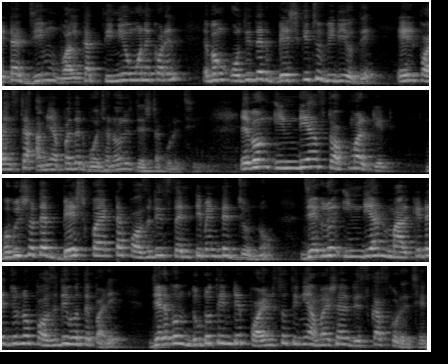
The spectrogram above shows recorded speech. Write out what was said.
এটা জিম ওয়ালকার তিনিও মনে করেন এবং অতীতের বেশ কিছু ভিডিওতে এই পয়েন্টসটা আমি আপনাদের বোঝানোর চেষ্টা করেছি। এবং ইন্ডিয়ান স্টক মার্কেট ভবিষ্যতে বেশ কয়েকটা পজিটিভ সেন্টিমেন্টের জন্য, যেগুলো ইন্ডিয়ান মার্কেটের জন্য পজিটিভ হতে পারে, যেরকম দুটো তিনটে পয়েন্টসও তিনি আমার সাথে ডিসকাস করেছেন।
